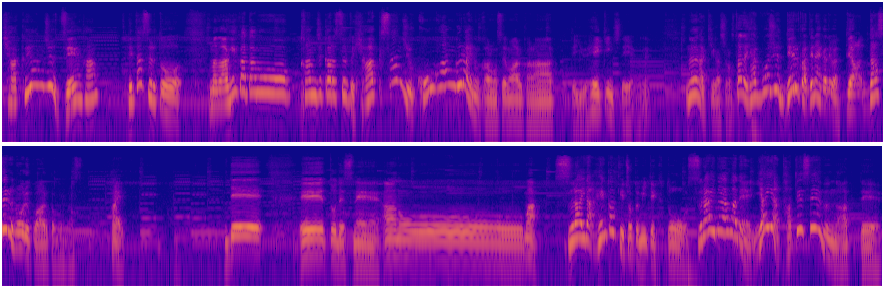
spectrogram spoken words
140前半？下手すると、まあ、投げ方の感じからすると130後半ぐらいの可能性もあるかなっていう平均値で言えばね。のような気がします。ただ150出るか出ないかでは出せる能力はあると思います。はい。でえー、っとですね、あのー、まあ、スライダー、変化球ちょっと見ていくと、スライダーがね、やや縦成分があって、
